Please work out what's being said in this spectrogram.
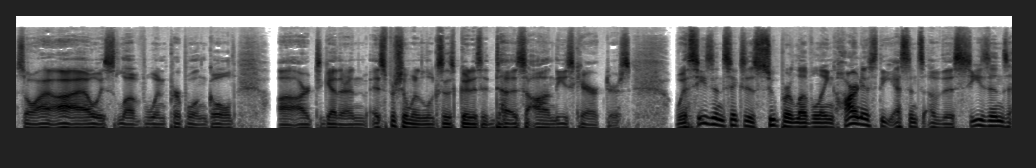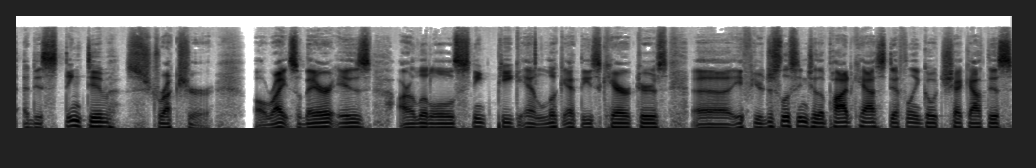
So I, I always love when purple and gold uh, are together, and especially when it looks as good as it does on these characters. With season six's super leveling, harness the essence of this season's distinctive structure. All right, so there is our little sneak peek and look at these characters. Uh, if you're just listening to the podcast, definitely go check out this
